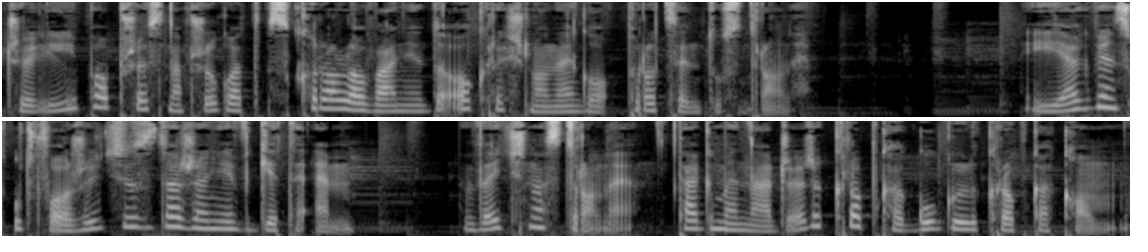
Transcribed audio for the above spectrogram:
czyli poprzez na przykład scrollowanie do określonego procentu strony. Jak więc utworzyć zdarzenie w GTM? Wejdź na stronę tagmanager.google.com.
